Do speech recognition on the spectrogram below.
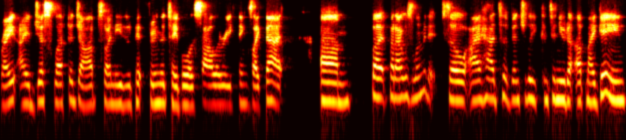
right? I had just left a job, so I needed to put food on the table, a salary, things like that. Um, but but I was limited, so I had to eventually continue to up my game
